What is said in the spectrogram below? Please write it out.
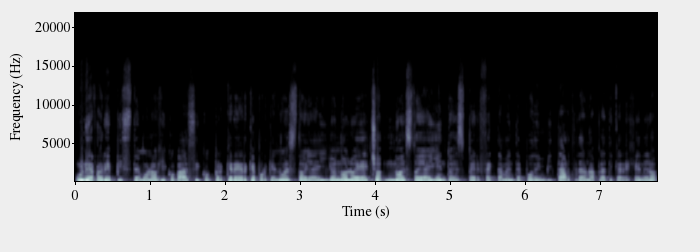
un error epistemológico básico, creer que porque no estoy ahí, yo no lo he hecho, no estoy ahí, entonces perfectamente puedo invitarte a dar una plática de género.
